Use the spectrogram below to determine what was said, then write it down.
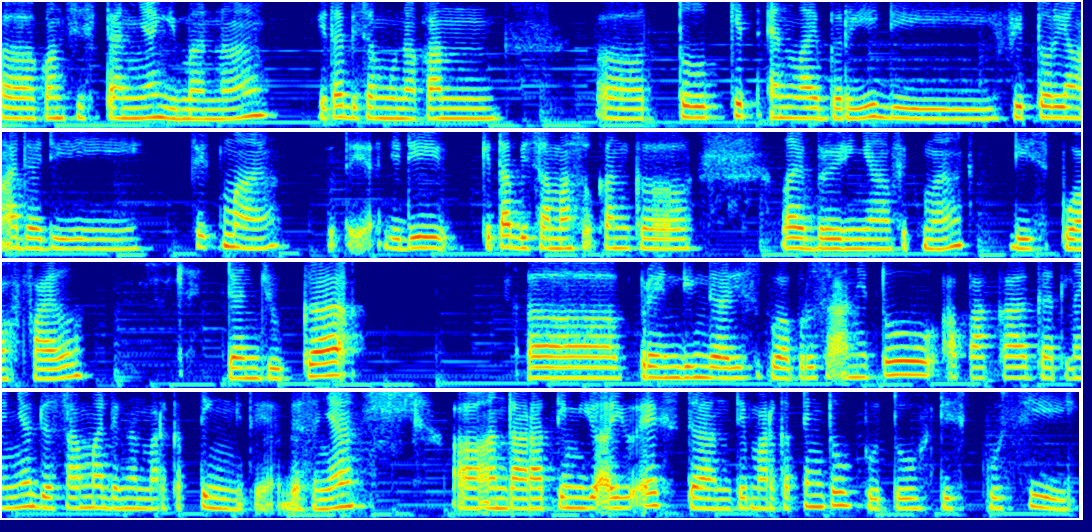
uh, konsistennya gimana. Kita bisa menggunakan uh, toolkit and library di fitur yang ada di Figma gitu ya jadi kita bisa masukkan ke library-nya Figma di sebuah file dan juga uh, branding dari sebuah perusahaan itu apakah guideline-nya udah sama dengan marketing gitu ya. Biasanya uh, antara tim UI UX dan tim marketing tuh butuh diskusi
